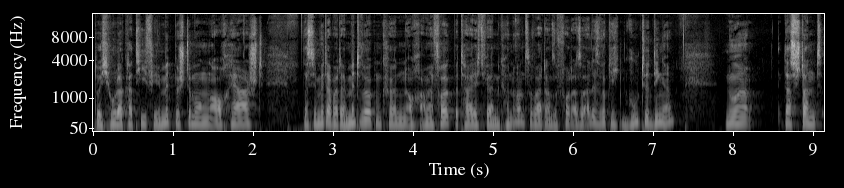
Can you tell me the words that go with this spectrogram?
durch Holokratie viel Mitbestimmung auch herrscht, dass die Mitarbeiter mitwirken können, auch am Erfolg beteiligt werden können und so weiter und so fort. Also alles wirklich gute Dinge. Nur das stand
